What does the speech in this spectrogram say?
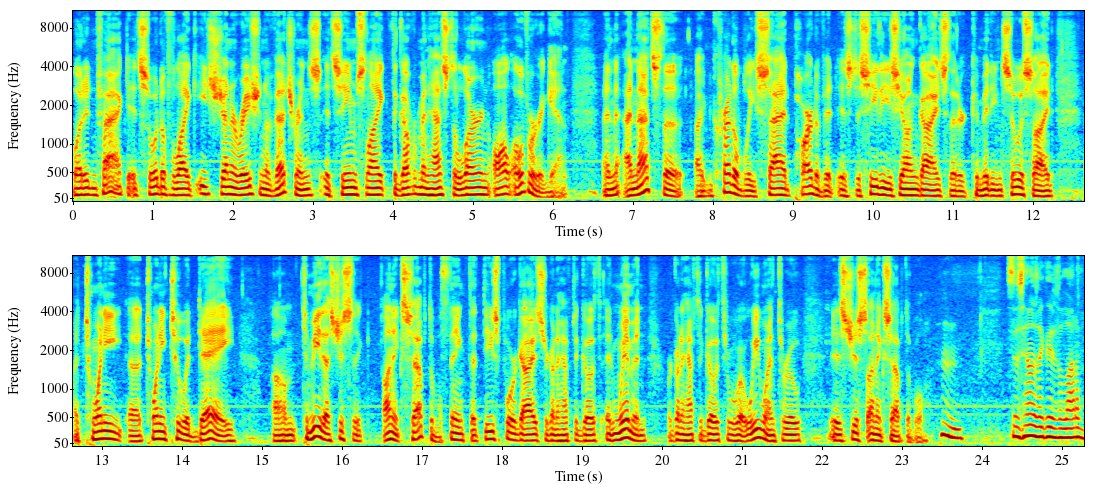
But in fact, it's sort of like each generation of veterans, it seems like the government has to learn all over again. And, and that's the incredibly sad part of it is to see these young guys that are committing suicide, at 20, uh, 22 a day. Um, to me, that's just a, unacceptable. Think that these poor guys are going to have to go, th- and women are going to have to go through what we went through, is just unacceptable. Hmm. So it sounds like there's a lot of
